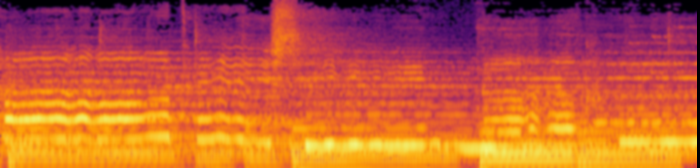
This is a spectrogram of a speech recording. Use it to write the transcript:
果てしな娘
